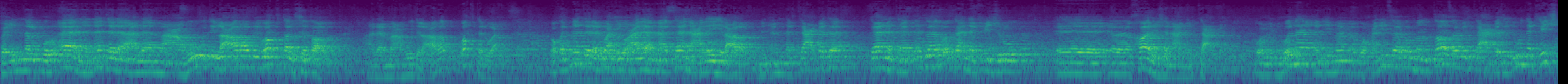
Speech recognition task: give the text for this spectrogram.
فإن القرآن نزل على معهود العرب وقت الخطاب. على معهود العرب وقت الوحي. وقد نزل الوحي على ما كان عليه العرب من أن الكعبة كانت هكذا وكان الحجر خارجا عن الكعبة. ومن هنا الإمام أبو حنيفة يقول من طاف بالكعبة دون الحجر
